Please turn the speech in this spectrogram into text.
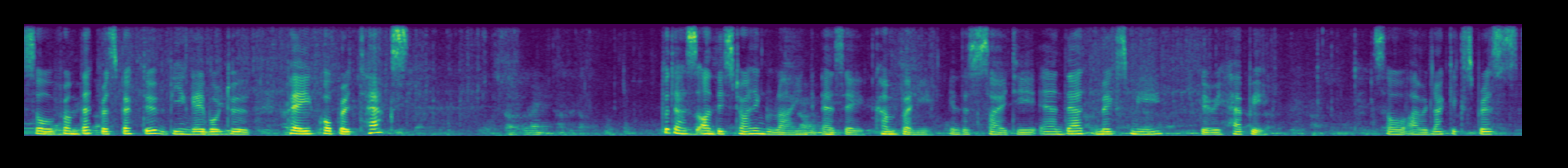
So from that perspective, being able to pay corporate tax put us on the starting line as a company in the society, and that makes me very happy. So I would like to express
